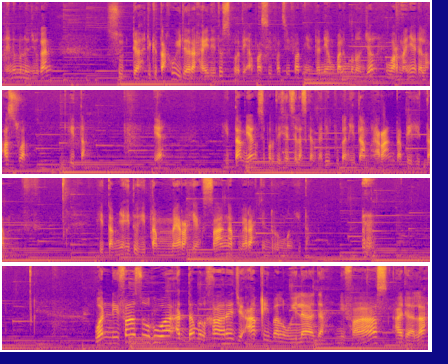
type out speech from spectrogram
Nah, ini menunjukkan sudah diketahui darah haid itu seperti apa sifat-sifatnya dan yang paling menonjol warnanya adalah aswad, hitam. Ya. Hitam yang seperti saya jelaskan tadi bukan hitam arang tapi hitam hitamnya itu hitam merah yang sangat merah cenderung menghitam. Wan huwa ad-damul kharij aqibal wiladah. Nifas adalah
